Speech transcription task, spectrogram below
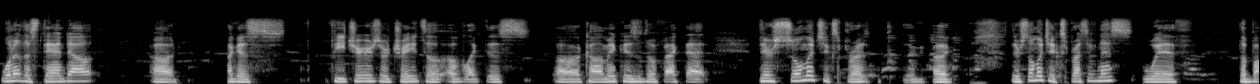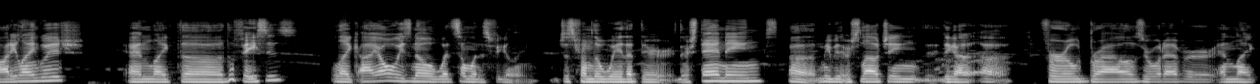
one of the standout, uh, I guess, features or traits of, of like this uh, comic is the fact that there's so much express, uh, there's so much expressiveness with the body language and like the the faces. Like I always know what someone is feeling just from the way that they're they're standing. Uh, maybe they're slouching. They got uh, furrowed brows or whatever, and like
